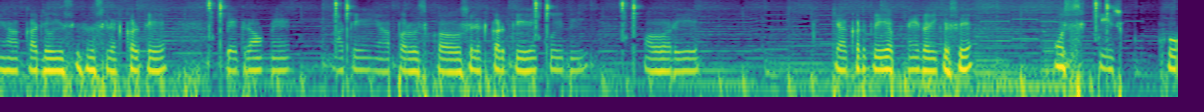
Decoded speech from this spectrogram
यहाँ का जो इस तरह सेलेक्ट करते हैं। बैकग्राउंड में आते हैं यहाँ पर उसको सेलेक्ट करते हैं कोई भी और ये क्या करते हैं अपने तरीके से उस चीज़ को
